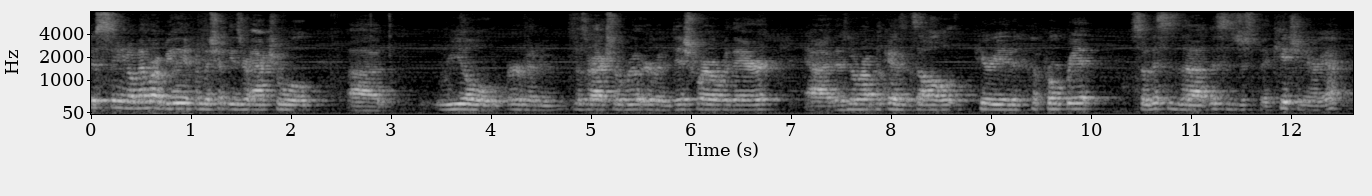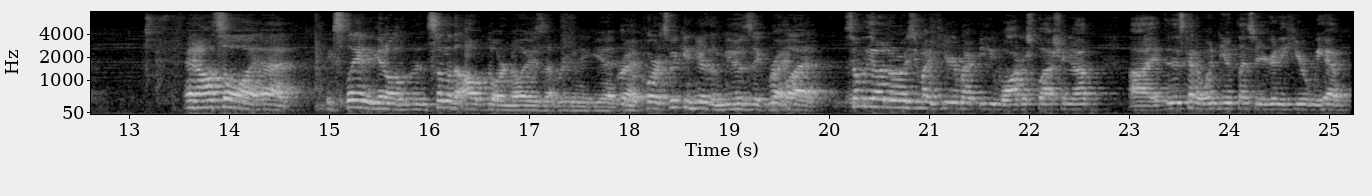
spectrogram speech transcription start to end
Just so you know, memorabilia from the ship. These are actual, uh, real Irvin. Those are actual real Irvin dishware over there. Uh, there's no replicas. It's all period appropriate. So this is the this is just the kitchen area. And also, uh, explain, you know, some of the outdoor noise that we're gonna get. And Right. Of course, we can hear the music, Right. but. Some of the outdoor noise you might hear might be water splashing up. Uh, if it is kind of windy outside, so you're going to hear, we have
